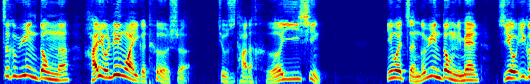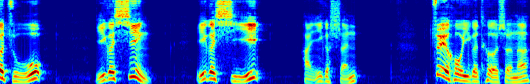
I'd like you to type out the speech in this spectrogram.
这个运动呢，还有另外一个特色，就是它的合一性，因为整个运动里面只有一个主，一个性，一个喜，还有一个神。最后一个特色呢，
